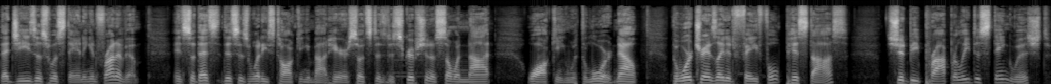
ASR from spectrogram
that Jesus was standing in front of him. And so that's this is what he's talking about here. So it's the description of someone not walking with the Lord. Now, the word translated faithful, pistos, should be properly distinguished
